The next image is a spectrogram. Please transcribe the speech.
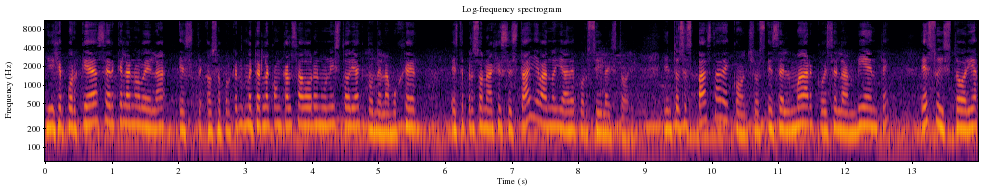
Y dije, ¿por qué hacer que la novela, este, o sea, por qué meterla con calzador en una historia donde la mujer, este personaje, se está llevando ya de por sí la historia? Entonces, Pasta de Conchos es el marco, es el ambiente, es su historia,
